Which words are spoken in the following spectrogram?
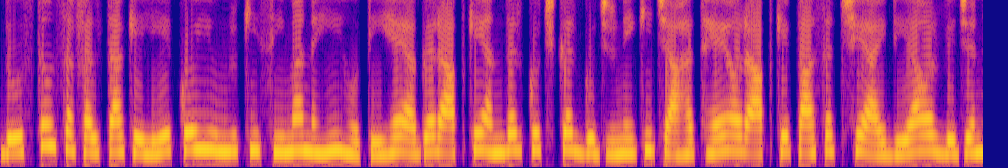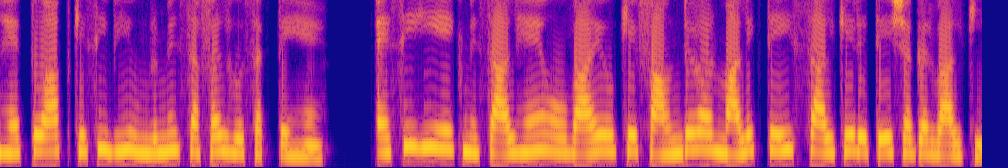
दोस्तों, सफलता के लिए कोई उम्र की सीमा नहीं होती है। अगर आपके अंदर कुछ कर गुजरने की चाहत है और आपके पास अच्छे आइडिया और विजन है तो आप किसी भी उम्र में सफल हो सकते हैं। ऐसी ही एक मिसाल है ओवायो के फाउंडर और मालिक तेईस साल के रितेश अग्रवाल की।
